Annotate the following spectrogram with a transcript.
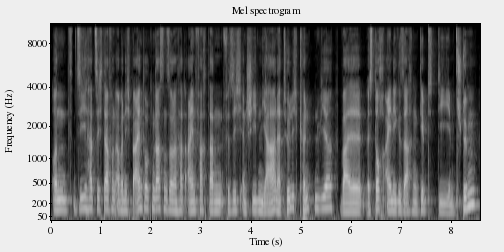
Und sie hat sich davon aber nicht beeindrucken lassen, sondern hat einfach dann für sich entschieden, ja, natürlich könnten wir, weil es doch einige Sachen gibt, die stimmen,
